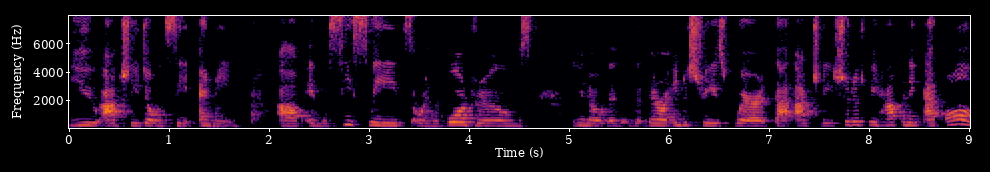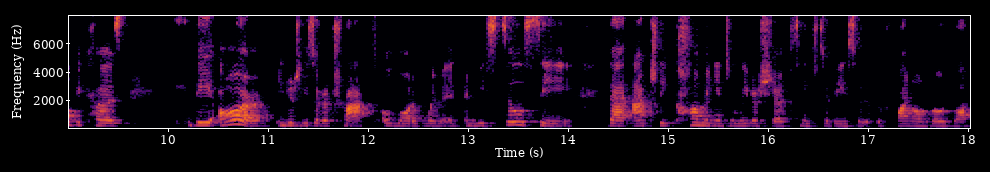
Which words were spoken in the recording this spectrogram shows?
you actually don't see any um, in the c suites or in the boardrooms. You know the, the, there are industries where that actually shouldn't be happening at all because they are industries that attract a lot of women and we still see that actually coming into leadership seems to be sort of the final roadblock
